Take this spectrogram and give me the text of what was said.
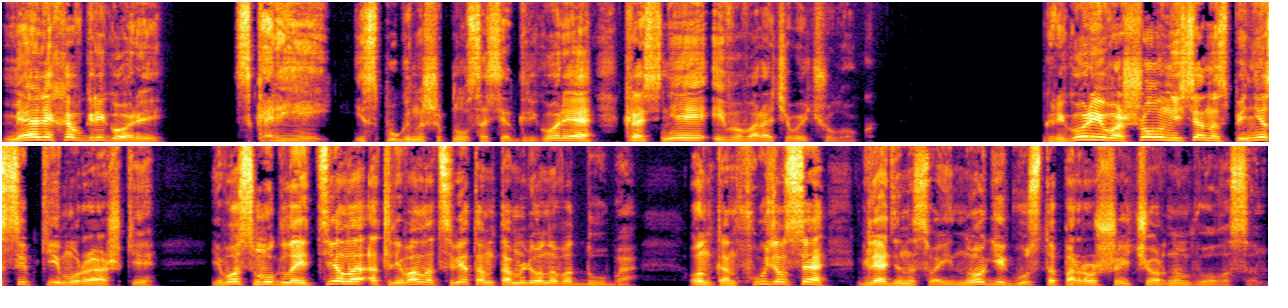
Мелехов Григорий». «Скорей!» — испуганно шепнул сосед Григория, краснея и выворачивая чулок. Григорий вошел, неся на спине сыпкие мурашки. Его смуглое тело отливало цветом томленого дуба. Он конфузился, глядя на свои ноги, густо поросшие черным волосом.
